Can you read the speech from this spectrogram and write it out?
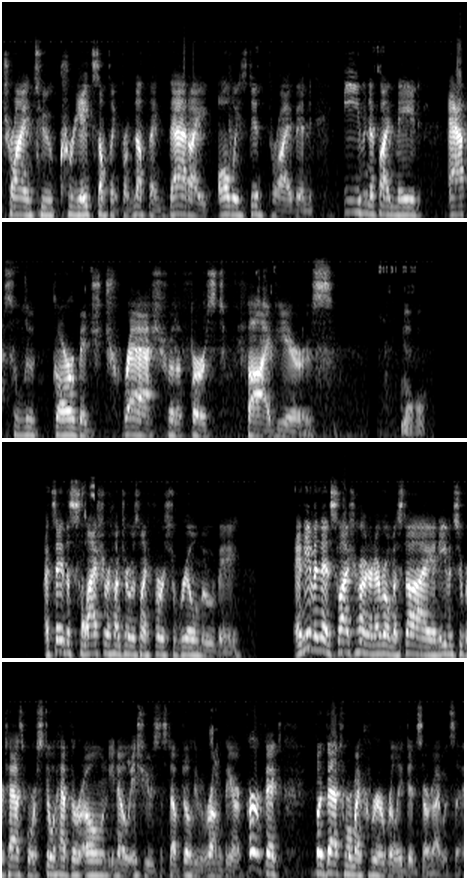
trying to create something from nothing, that I always did thrive in, even if I made absolute garbage trash for the first five years. Yeah. I'd say the Slasher Hunter was my first real movie. And even then, Slasher Hunter and Everyone Must Die and even Super Task Force still have their own, you know, issues and stuff. Don't get me wrong, they aren't perfect, but that's where my career really did start, I would say.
